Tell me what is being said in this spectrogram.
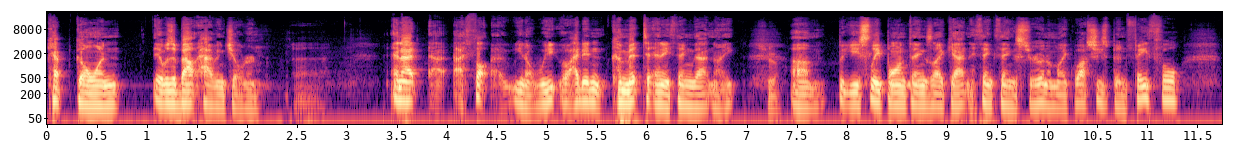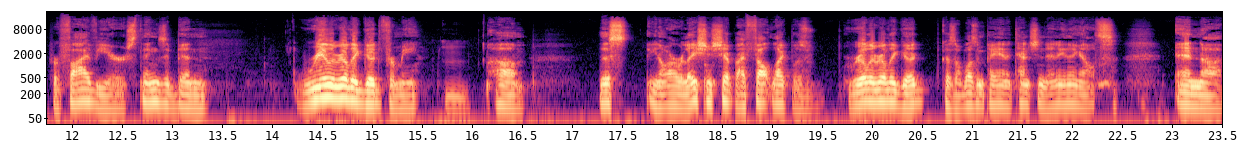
kept going, it was about having children, and I I- I thought you know we I didn't commit to anything that night. Sure. Um, but you sleep on things like that and you think things through. And I'm like, well, she's been faithful for five years. Things have been really, really good for me. Um, this, you know, our relationship I felt like was really, really good because I wasn't paying attention to anything else. And uh,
